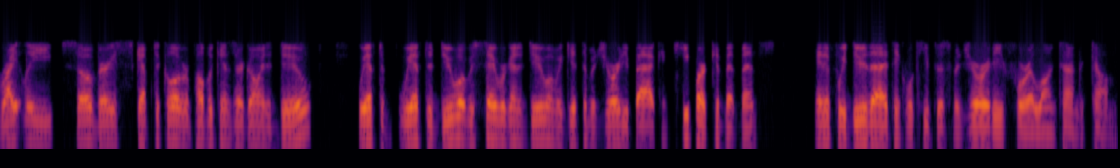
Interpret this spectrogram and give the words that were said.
rightly so, very skeptical of Republicans are going to do. We have to we have to do what we say we're going to do when we get the majority back and keep our commitments. And if we do that, I think we'll keep this majority for a long time to come.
